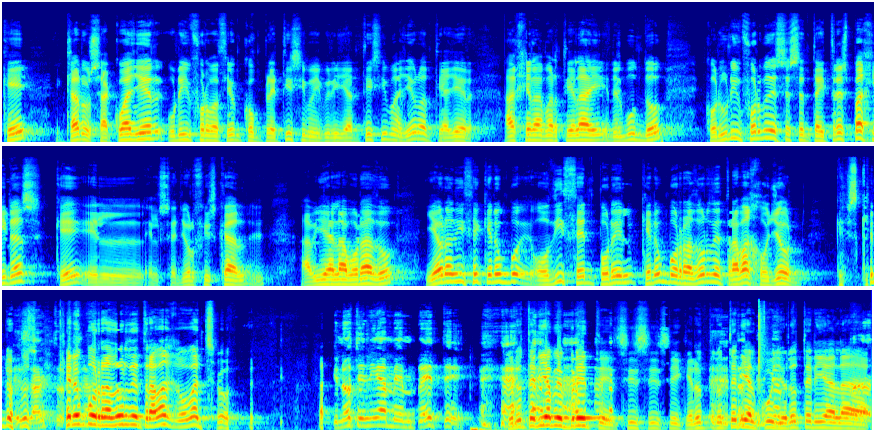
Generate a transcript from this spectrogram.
que, claro, sacó ayer una información completísima y brillantísima, ayer o anteayer, Ángela Martielay en El Mundo, con un informe de 63 páginas que el, el señor fiscal eh, había elaborado y ahora dice que era un, o dicen por él que era un borrador de trabajo, John. Que es que, no, era un borrador de trabajo, macho. Que no tenía membrete. Que no tenía membrete, sí, sí, sí, que no, tenía el cuyo, no tenía la...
